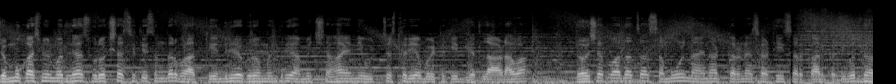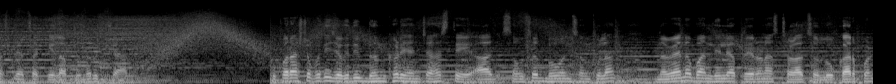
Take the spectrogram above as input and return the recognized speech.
जम्मू काश्मीरमधल्या सुरक्षा स्थितीसंदर्भात केंद्रीय गृहमंत्री अमित शहा यांनी उच्चस्तरीय बैठकीत घेतला आढावा. दहशतवादाचा समूळ नायनाट करण्यासाठी सरकार कटिबद्ध असल्याचा केला पुनरुच्चार. उपराष्ट्रपती जगदीप धनखड यांच्या हस्ते आज संसद भवन संकुलात नव्यानं बांधलेल्या प्रेरणास्थळाचं लोकार्पण.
